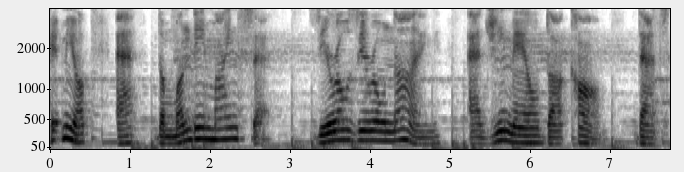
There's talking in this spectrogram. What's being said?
hit me up at the Monday Mindset 009 at gmail.com. That's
